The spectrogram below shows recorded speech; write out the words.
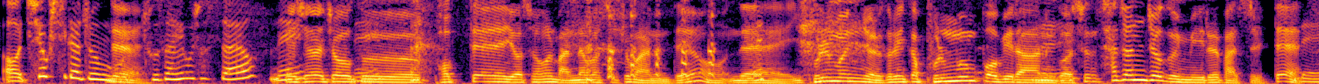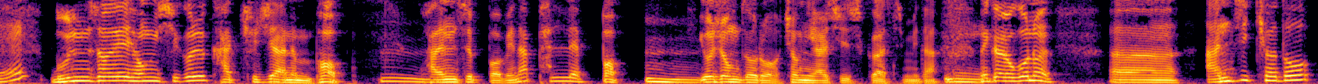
어, 최욱 씨가 좀뭐 네. 조사해 오셨어요? 네, 제가 저그 법대 여성을 만나봐서 좀 아는데요. 네, 이 불문율 그러니까 불문법이라는 네. 것은 사전적 의미를 봤을 때 네. 문서의 형식을 갖추지 않은 법, 음. 관습법이나 판례법 요 정도로 정리할 수 있을 것 같습니다. 네. 그러니까 요거는 어, 안 지켜도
